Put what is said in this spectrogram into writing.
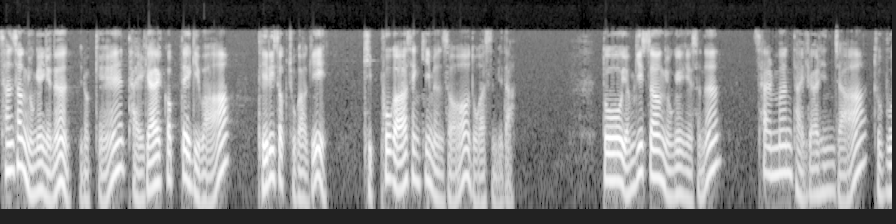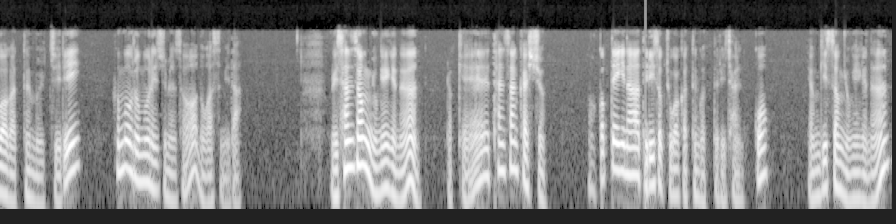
산성 용액에는 이렇게 달걀 껍데기와 대리석 조각이 기포가 생기면서 녹았습니다. 또 염기성 용액에서는 삶은 달걀 흰자, 두부와 같은 물질이 흐물흐물해지면서 녹았습니다. 우리 산성 용액에는 이렇게 탄산칼슘, 어, 껍데기나 대리석 조각 같은 것들이 잘 녹고 염기성 용액에는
